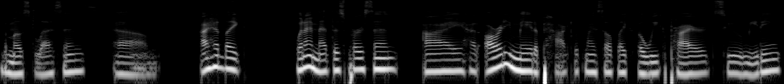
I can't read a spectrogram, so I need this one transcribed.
the most lessons. Um, I had like when I met this person, I had already made a pact with myself like a week prior to meeting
